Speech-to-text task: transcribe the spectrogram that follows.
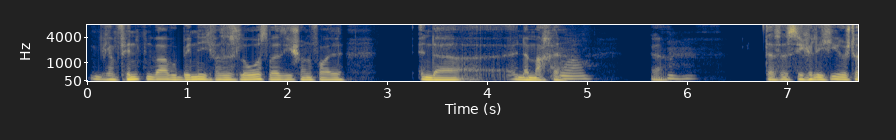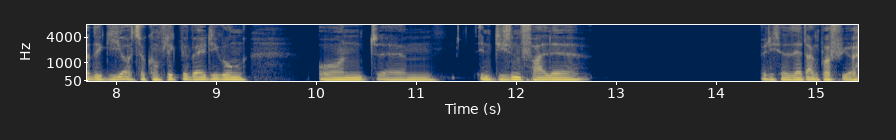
wie am Finden war, wo bin ich, was ist los, weil sie schon voll in der, in der Mache. Wow. Ja. Mhm. Das ist sicherlich ihre Strategie auch zur Konfliktbewältigung. Und ähm, in diesem Falle bin ich da sehr dankbar für.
